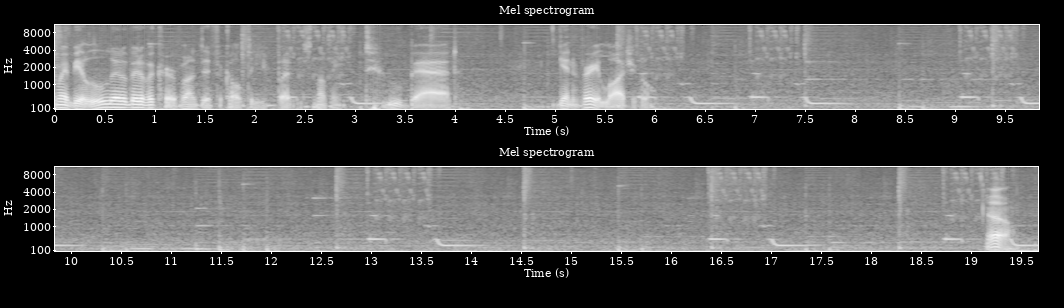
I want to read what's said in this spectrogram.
It might be a little bit of a curve on difficulty, but it's nothing too bad. Again, very logical. Oh.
